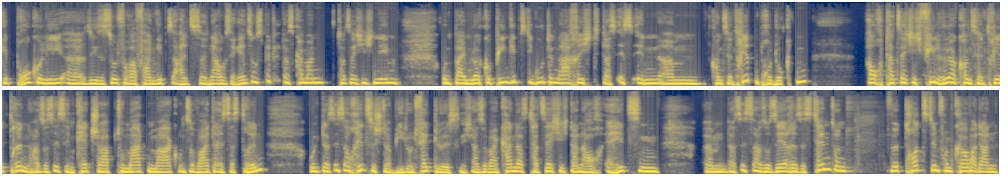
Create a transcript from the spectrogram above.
gibt Brokkoli, äh, dieses Sulforaphan gibt es als äh, Nahrungsergänzungsmittel, das kann man tatsächlich nehmen. Und beim Leukopin gibt es die gute Nachricht, das ist in ähm, konzentrierten Produkten auch tatsächlich viel höher konzentriert drin. Also es ist in Ketchup, Tomatenmark und so weiter ist das drin. Und das ist auch hitzestabil und fettlöslich. Also man kann das tatsächlich dann auch erhitzen. Ähm, das ist also sehr resistent und wird trotzdem vom Körper dann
